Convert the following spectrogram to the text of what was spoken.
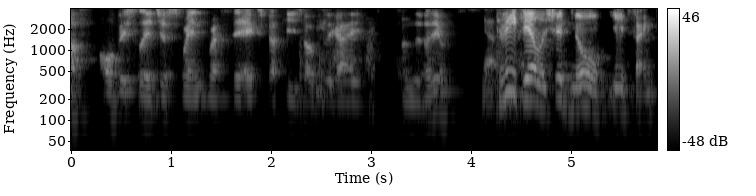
I've obviously just went with the expertise of the guy from the video. yeah. To be fair, they should know. You'd think.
